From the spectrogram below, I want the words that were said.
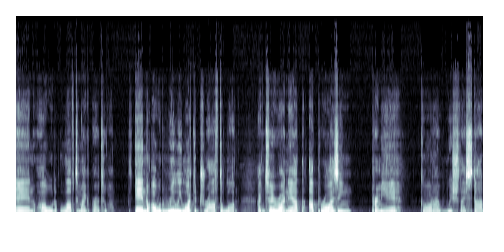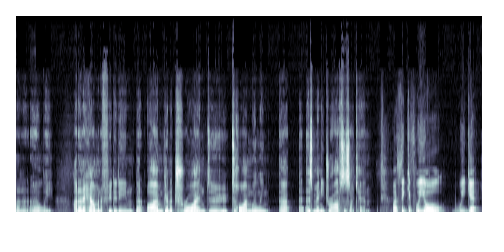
and I would love to make a pro tour. And I would really like to draft a lot. I can tell you right now, the uprising premiere. God, I wish they started it early. I don't know how I'm going to fit it in, but I'm going to try and do time willing uh, as many drafts as I can. Well, I think if we all we get,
